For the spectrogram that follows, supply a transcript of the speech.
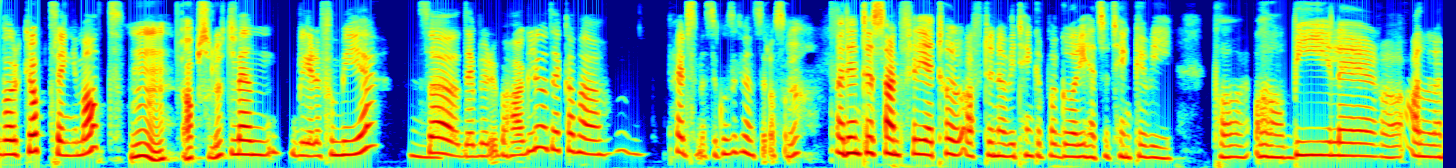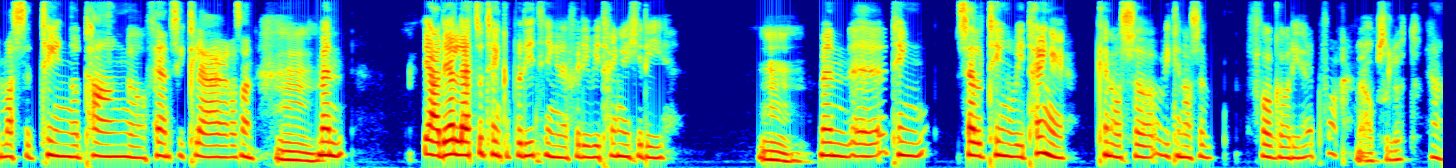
vår kropp trenger mat, Mm, absolutt. men blir det for mye, Mm. så det blir ubehagelig, og det kan ha helsemessige konsekvenser også. Ja. Og det er interessant, fordi jeg tror ofte når vi tenker på grådighet, så tenker vi på å, biler og alle masse ting og tang og fancy klær og sånn. Mm, Men ja, det er lett å tenke på de tingene, fordi vi trenger ikke de. mm, Men eh, ting, selv ting vi trenger, kan også, vi kan også få grådighet for. ja, absolutt. Ja.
